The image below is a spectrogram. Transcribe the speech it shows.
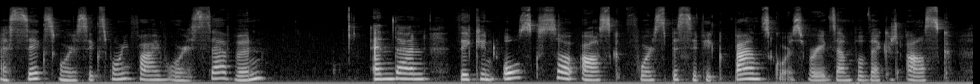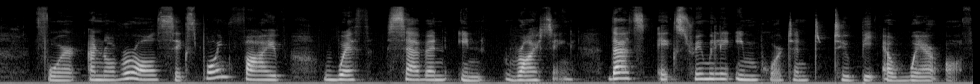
a 6 or a 6.5 or a 7. And then they can also ask for specific band scores. For example, they could ask for an overall 6.5 with 7 in writing. That's extremely important to be aware of.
